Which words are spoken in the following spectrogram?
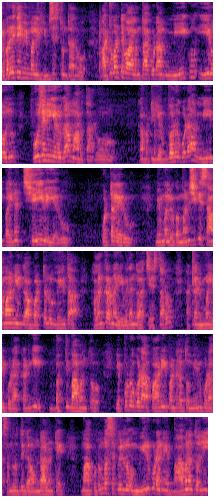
ఎవరైతే మిమ్మల్ని హింసిస్తుంటారో అటువంటి వాళ్ళంతా కూడా మీకు ఈరోజు పూజనీయులుగా మారుతారు. కాబట్టి ఎవ్వరూ కూడా మీ పైన చేయి వేయరు కొట్టలేరు. మిమ్మల్ని ఒక మనిషికి సామాన్యంగా బట్టలు మిగతా అలంకరణ ఏ విధంగా చేస్తారో అట్లా మిమ్మల్ని కూడా కడిగి భక్తి భావంతో ఎప్పుడూ కూడా పాడి పంటలతో మేము కూడా సమృద్ధిగా ఉండాలంటే మా కుటుంబ సభ్యుల్లో మీరు కూడా అనే భావనతోని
